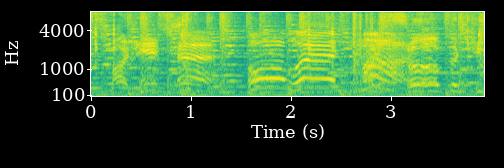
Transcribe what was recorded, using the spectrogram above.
Liege. Yes, sir. Forward march! Serve the kingdom.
